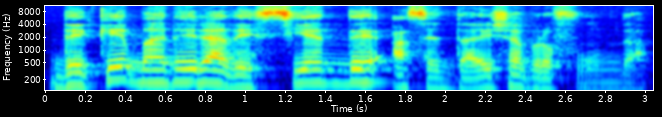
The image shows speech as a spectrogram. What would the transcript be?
de qué manera desciende a sentadilla profunda.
